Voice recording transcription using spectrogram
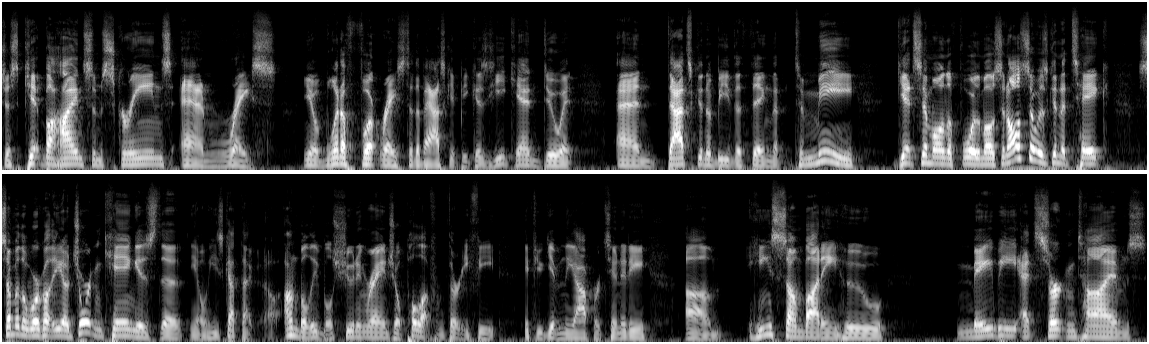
just get behind some screens and race. You know, win a foot race to the basket because he can do it. And that's going to be the thing that, to me, gets him on the floor the most and also is going to take some of the work. You know, Jordan King is the, you know, he's got that unbelievable shooting range. He'll pull up from 30 feet if you give him the opportunity. Um, he's somebody who maybe at certain times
